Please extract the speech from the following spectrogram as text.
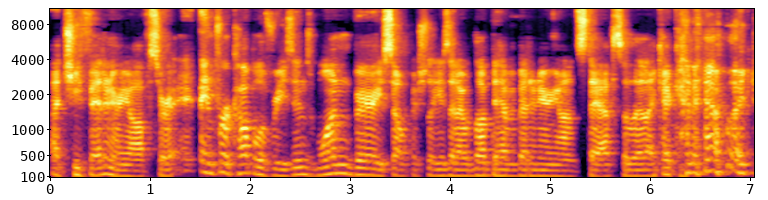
a chief veterinary officer and for a couple of reasons. One very selfishly is that i would love to have a veterinarian on staff so that like i kind of have like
